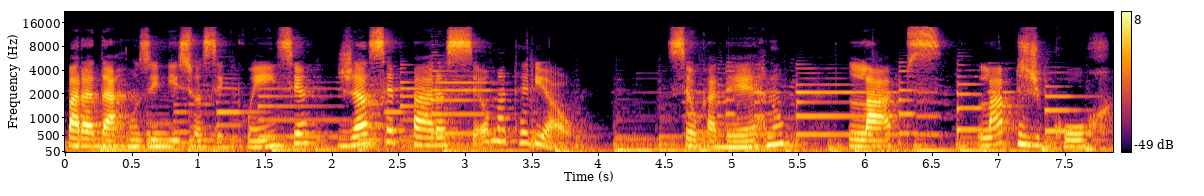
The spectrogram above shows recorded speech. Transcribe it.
Para darmos início à sequência, já separa seu material, seu caderno, lápis, lápis de cor,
